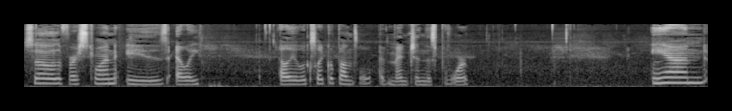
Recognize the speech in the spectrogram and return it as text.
So the first one is Ellie. Ellie looks like Rapunzel. I've mentioned this before. And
